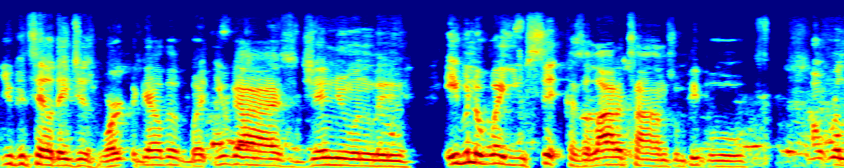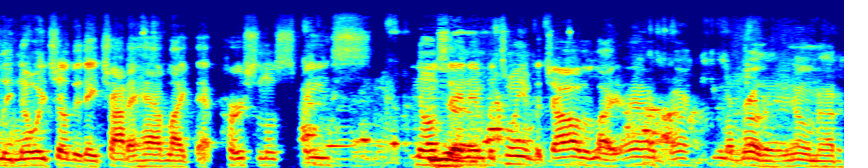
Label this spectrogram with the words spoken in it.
you can tell they just work together, but you guys genuinely, even the way you sit, because a lot of times when people don't really know each other, they try to have like that personal space. You know what I'm saying in between. But y'all are like, ah, bro, keep my brother. It don't matter.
